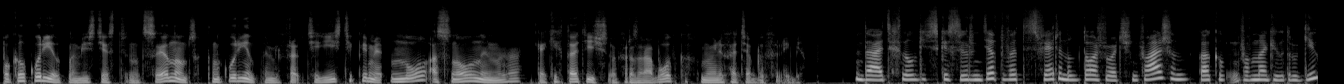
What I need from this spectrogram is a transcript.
по конкурентным, естественно, ценам, с конкурентными характеристиками, но основанные на каких-то отечественных разработках, ну или хотя бы их. Да, технологический суверенитет в этой сфере нам тоже очень важен, как и во многих других,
